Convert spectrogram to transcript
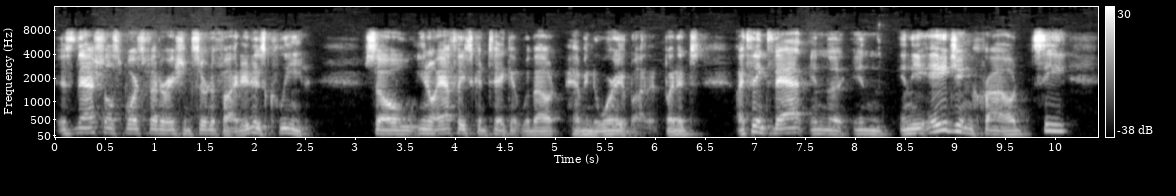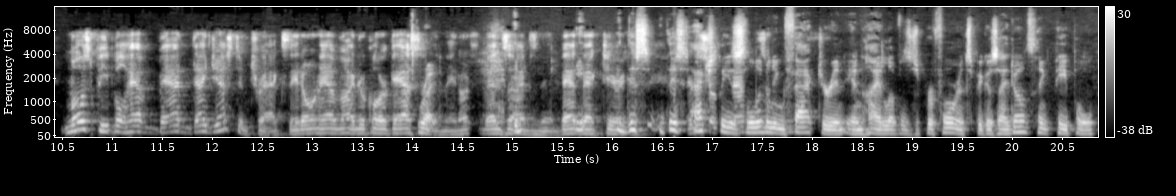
is National Sports Federation certified. It is clean. So, you know, athletes can take it without having to worry about it. But it's I think that in the in in the aging crowd, see, most people have bad digestive tracts. They don't have hydrochloric acid right. and they don't have enzymes they have bad it, bacteria. This this and actually so is a limiting factor in, in high levels of performance because I don't think people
